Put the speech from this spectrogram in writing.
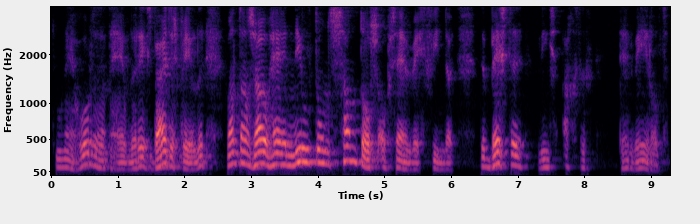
toen hij hoorde dat hij op de rechtsbuiten speelde, want dan zou hij Nilton Santos op zijn weg vinden, de beste linksachter ter wereld.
